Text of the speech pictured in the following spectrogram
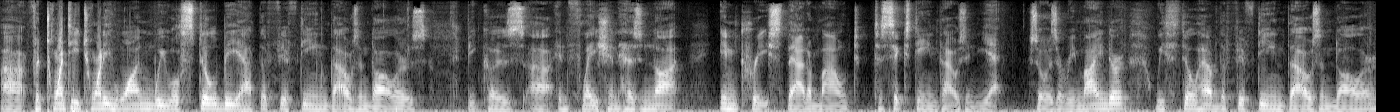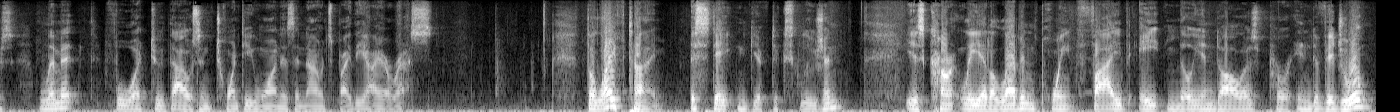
Uh, for 2021, we will still be at the $15,000 because uh, inflation has not increased that amount to 16,000 yet. So as a reminder, we still have the $15,000 limit for 2021 as announced by the IRS. The lifetime estate and gift exclusion is currently at $11.58 million per individual.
